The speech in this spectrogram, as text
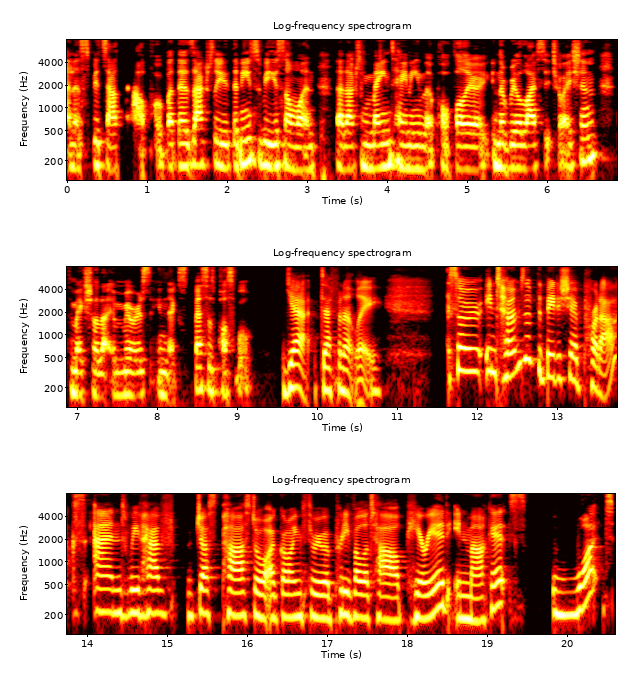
and it spits out the output. But there's actually, there needs to be someone that actually maintaining the portfolio in the real life situation to make sure that it mirrors the index best as possible. Yeah, definitely. So, in terms of the BetaShare products, and we have just passed or are going through a pretty volatile period in markets, what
